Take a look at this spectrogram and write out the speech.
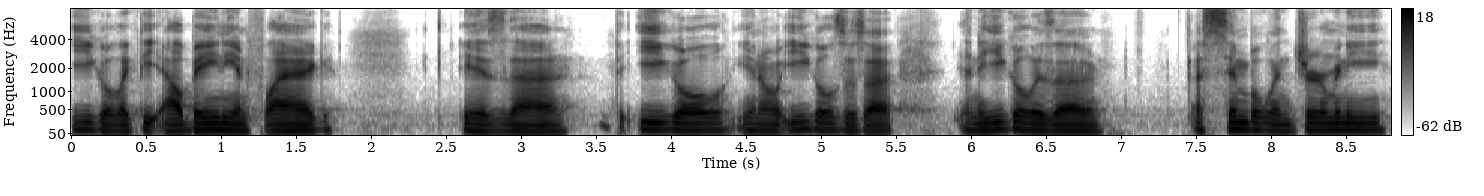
eagle, like the Albanian flag is the the eagle. You know, eagles is a an eagle is a a symbol in Germany.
